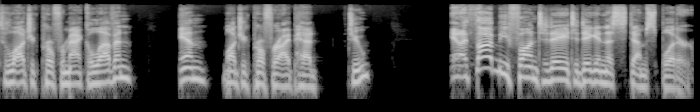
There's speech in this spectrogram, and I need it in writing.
to Logic Pro for Mac 11 and Logic Pro for iPad 2. And I thought it'd be fun today to dig into Stem Splitter,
